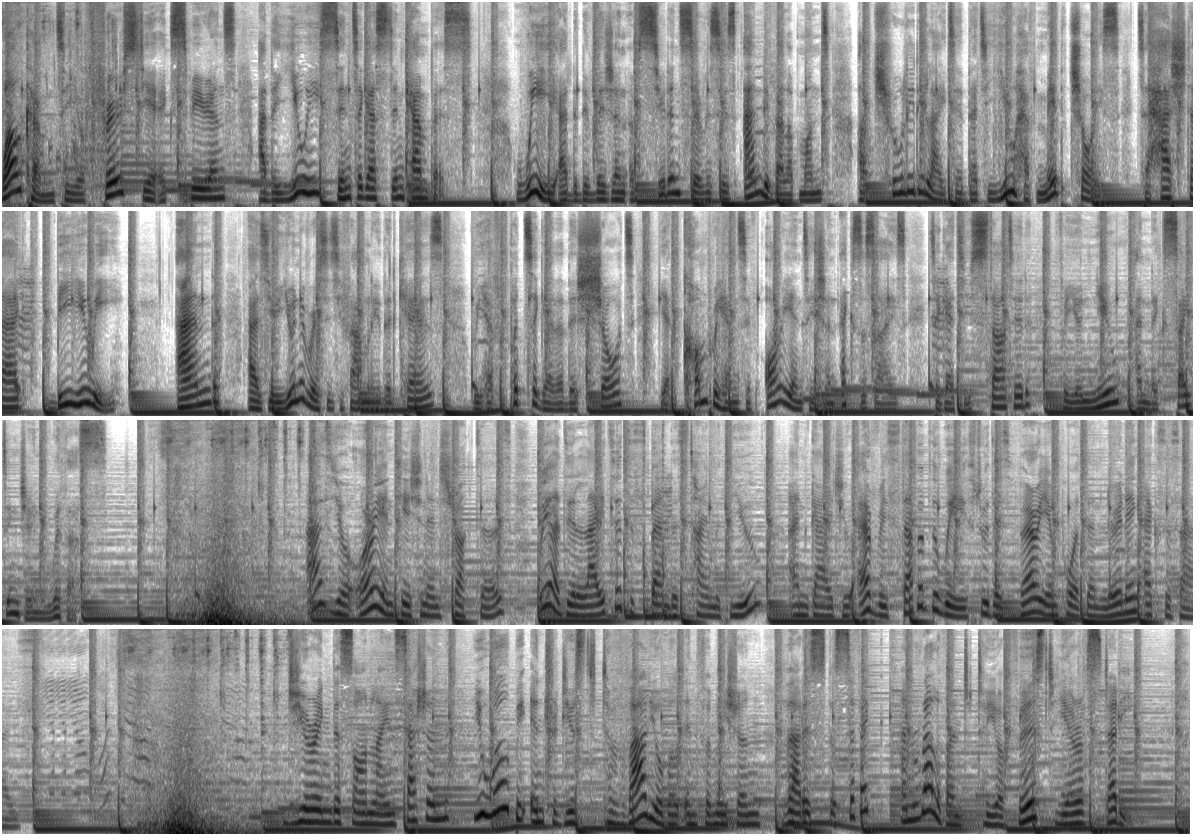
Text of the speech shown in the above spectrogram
Welcome to your first year experience at the UWI St. Augustine campus. We at the Division of Student Services and Development are truly delighted that you have made the choice to hashtag BUE. And as your university family that cares, we have put together this short yet comprehensive orientation exercise to get you started for your new and exciting journey with us. As your orientation instructors, we are delighted to spend this time with you and guide you every step of the way through this very important learning exercise. During this online session, you will be introduced to valuable information that is specific and relevant to your first year of study.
